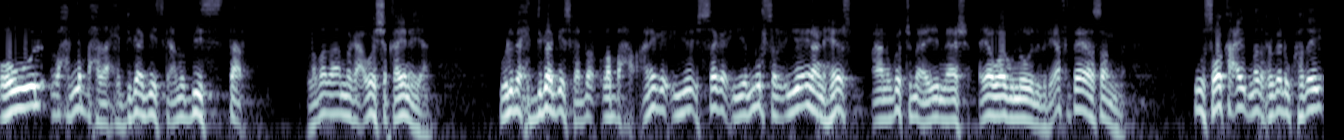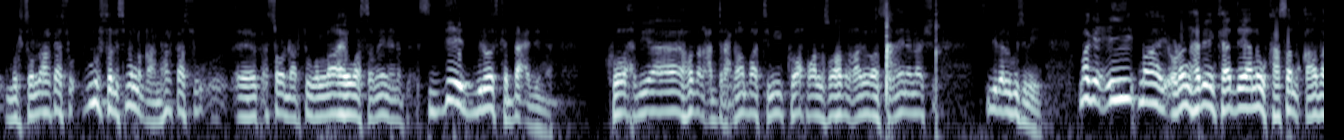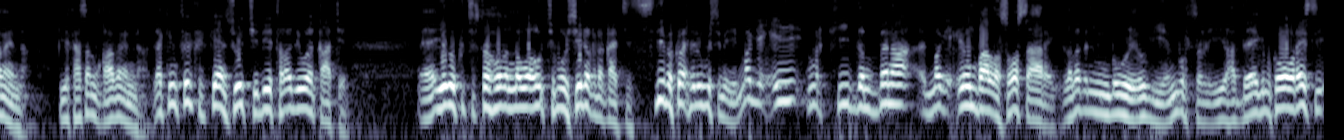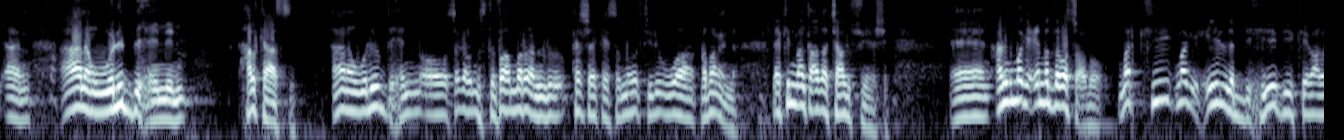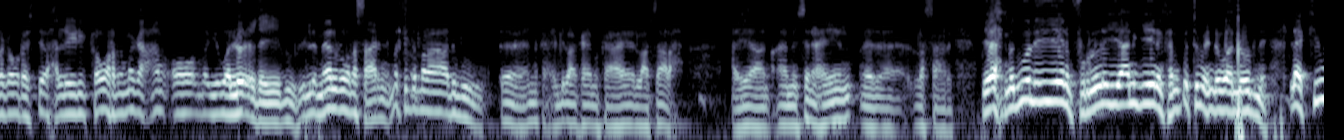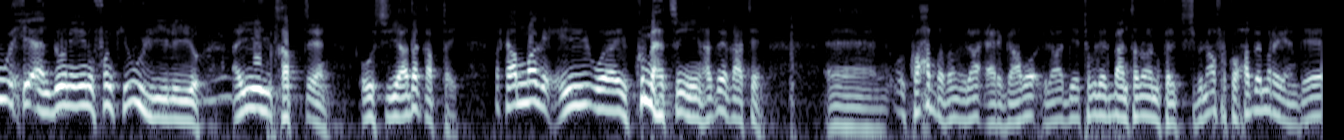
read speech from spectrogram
Oo waxaad la baxdaa xidigaa geeska ama beas star. Labadaa magac way shaqaynayaan. Weliba xidigaa geeska la baxa aniga iyo isaga iyo mursal iyo inaan hees aan uga tumayay meesha. Ayaa waagu noo wada beriyay afarteeda sanna wuu soo kacay madaxu iga dhukaday mursal halkaas mursal isma naqaano halkaas ka soo dhaartay wallaahi waa samaynayna sideed bilood ka bacdina. Kooxdii hodan cabdiraxmaan baa timi. Koox baa la soo hadal qaaday waan samaynayna sidii baa lagu sameeyey. Magacii ma ay odhan habeenkaa dee anagu kaasaanu qaadanayna iyo kaasaanu qaadanayna laakiin fikirkii aan soo jeediyey taladii way qaateen iyadoo ku jirta hodanna waa timo sii dhaqdhaqaajisay sidii baa kooxdii lagu sameeyey magacii markii dambena magacii unbaa la soo saaray labada ninba way ogyihiin mursal iyo haddee imika waraysi aan aanan weli bixinin halkaasi aanan weli bixin oo sagal mustafa mar aan ka sheekaysano tiri waa qabanayna laakiin maanta adaa jaalis u yeeshay anigu magacii ma daba socdo. Markii magacii la bixiyey b k baa laga waraystay waxaa la yidhi ka waran magacan oo waa loo codeeyey buuri ila meel lama saarin markii dambena adigu ninka xildhibaanka imika ahee laab ayaan aaminsanahay in la saaray. Dee axmed weli iyayna furlina iyo anigi yaynan kan ku tumayna waan oognay laakiin wixii aan doonayay inuu fankii u hiiliyo ayay qabteen oo siyaado qabtay. Marka magacii way ku mahadsan yihiin hadday qaateen kooxo badan ilaa ceergaabo ilaa dee togdheer baantan oo aanu kala jijibino afar kooxood bay marayaan dee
